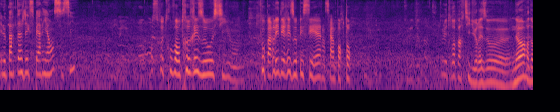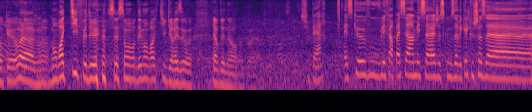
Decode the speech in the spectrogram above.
Et le partage d'expérience aussi On se retrouve entre réseaux aussi. Il faut parler des réseaux PCR, c'est important. Tous les trois parties du réseau euh, Nord, donc euh, voilà, membres actifs du, ce sont des membres actifs du réseau R2 Nord. Super. Est-ce que vous voulez faire passer un message? Est-ce que vous avez quelque chose à,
